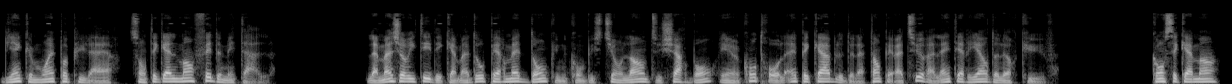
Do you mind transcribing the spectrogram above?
bien que moins populaires, sont également faits de métal. La majorité des Kamados permettent donc une combustion lente du charbon et un contrôle impeccable de la température à l'intérieur de leur cuve. Conséquemment,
